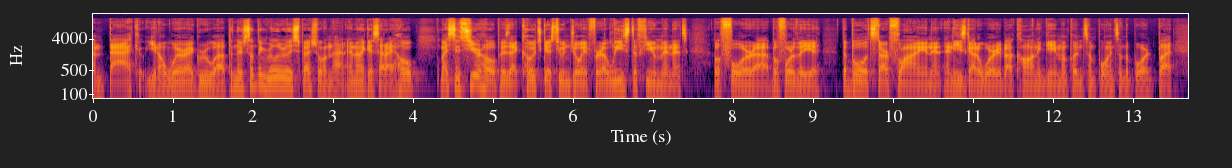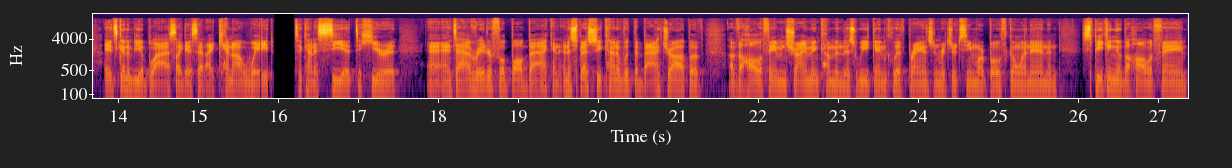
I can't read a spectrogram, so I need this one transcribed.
I'm back, you know, where I grew up. And there's something really, really special in that. And like I said, I hope my sincere hope is that coach gets to enjoy it for at least a few minutes before uh, before the the bullets start flying and, and he's got to worry about calling a game and putting some points on the board. But it's going to be a blast. Like I said, I cannot wait to kind of see it, to hear it, and, and to have Raider football back, and, and, especially kind of with the backdrop of of the Hall of Fame enshrinement coming this weekend. Cliff Branch and Richard Seymour both going in. And speaking of the Hall of Fame,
